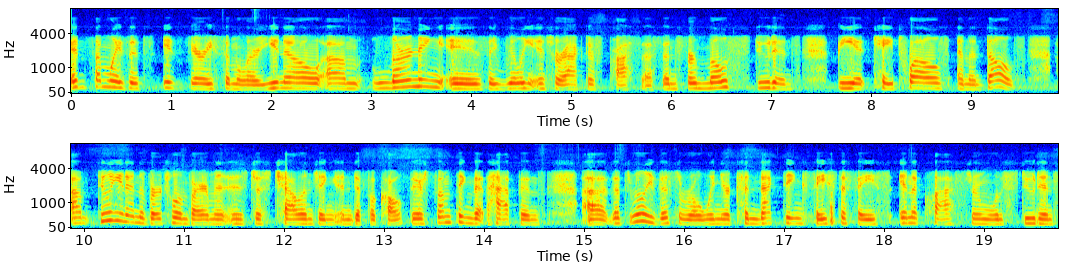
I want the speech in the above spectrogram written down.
in some ways it's it's very similar. You know, um, learning is a really interactive process, and for most students, be it K-12 and adults, um, doing it in a virtual environment is just challenging and difficult. There's something that happens uh, that's really visceral when you're connecting face to face in a classroom with students,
